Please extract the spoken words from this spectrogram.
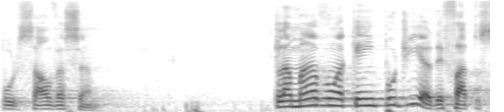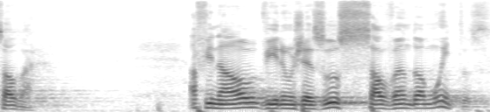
por salvação. Clamavam a quem podia de fato salvar. Afinal, viram Jesus salvando a muitos.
